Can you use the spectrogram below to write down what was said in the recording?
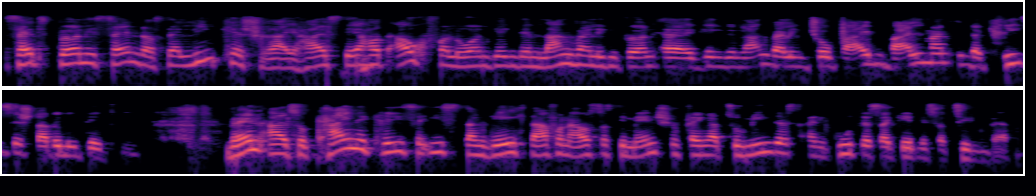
Selbst Bernie Sanders, der linke Schreihals, der hat auch verloren gegen den langweiligen, Bernie, äh, gegen den langweiligen Joe Biden, weil man in der Krise Stabilität will. Wenn also keine Krise ist, dann gehe ich davon aus, dass die Menschenfänger zumindest ein gutes Ergebnis erzielen werden.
